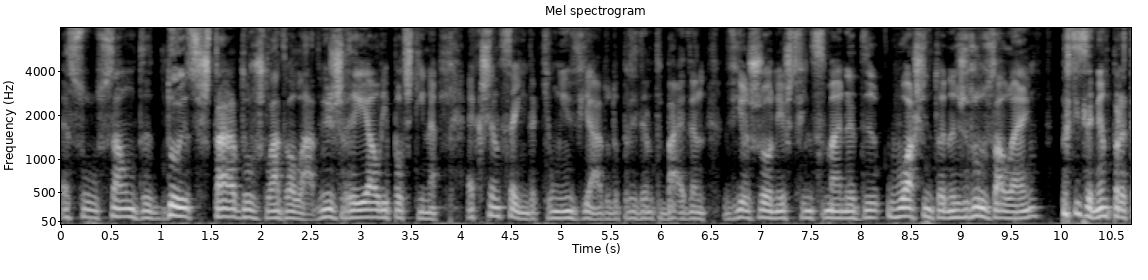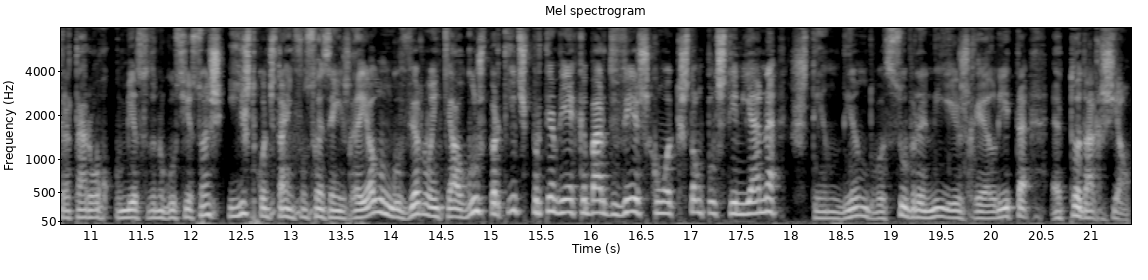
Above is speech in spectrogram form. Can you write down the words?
a solução de dois Estados lado a lado, Israel e Palestina. Acrescente-se ainda que um enviado do presidente Biden viajou neste fim de semana de Washington a Jerusalém precisamente para tratar o recomeço de negociações, e isto quando está em funções em Israel, um governo em que alguns partidos pretendem acabar de vez com a questão palestiniana, estendendo a soberania israelita a toda a região.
